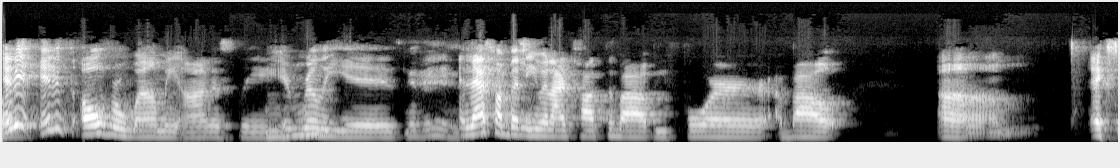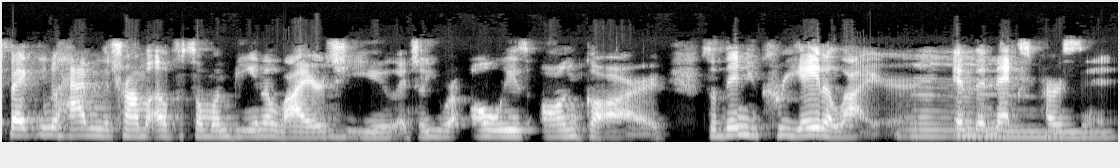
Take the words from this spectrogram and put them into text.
And it, it is overwhelming, honestly. It Mhm. really is. It is. And that's something even I talked about before about um expect you know having the trauma of someone being a liar to you and so you were always on guard so then you create a liar in the next person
